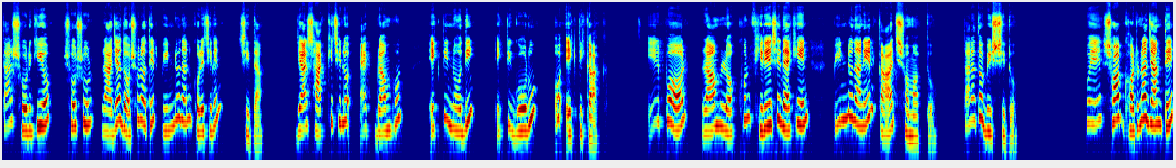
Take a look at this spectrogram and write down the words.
তার স্বর্গীয় শ্বশুর রাজা দশরথের পিণ্ডদান করেছিলেন সীতা। যার সাক্ষী ছিল এক ব্রাহ্মণ, একটি নদী, একটি গরু ও একটি কাক। এরপর রাম লক্ষণ ফিরে এসে দেখেন পিণ্ডদানের কাজ সমাপ্ত। তারা তো বিস্মিত। হয়ে সব ঘটনা জানতে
